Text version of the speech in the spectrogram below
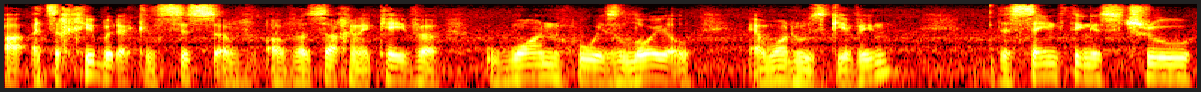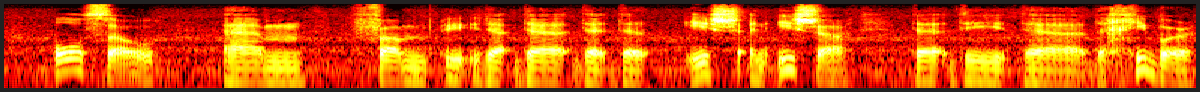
Uh, it's a chibur that consists of, of a zach and a keva, one who is loyal and one who's giving. The same thing is true also um, from the, the, the, the, ish and isha, the the the, the chibur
